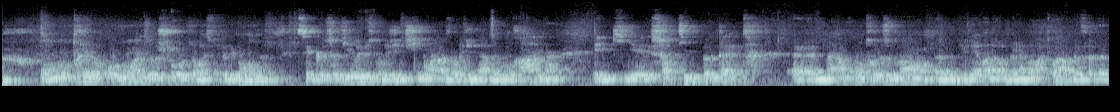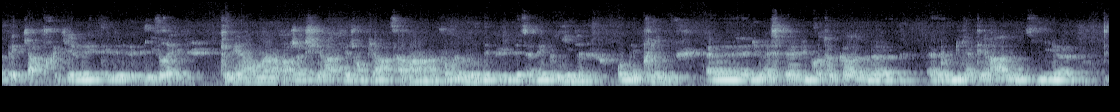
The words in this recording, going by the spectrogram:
ont montré au moins deux choses au reste du monde. C'est que ce virus d'origine chinoise, originaire de Wuhan, et qui est sorti peut-être euh, malencontreusement euh, d'une erreur de laboratoire, le fameux P4 qui avait été livré clé en main par Jacques Chirac et Jean-Pierre Raffarin, rappelons-le, au début des années 2000, au mépris euh, du respect du protocole bilatéral qui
